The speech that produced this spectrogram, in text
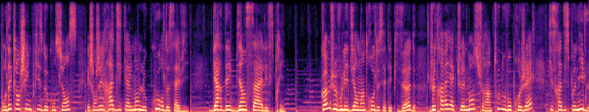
pour déclencher une prise de conscience et changer radicalement le cours de sa vie. Gardez bien ça à l'esprit. Comme je vous l'ai dit en intro de cet épisode, je travaille actuellement sur un tout nouveau projet qui sera disponible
